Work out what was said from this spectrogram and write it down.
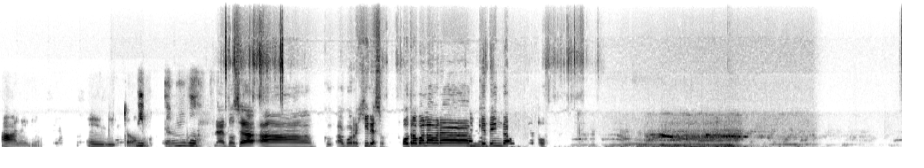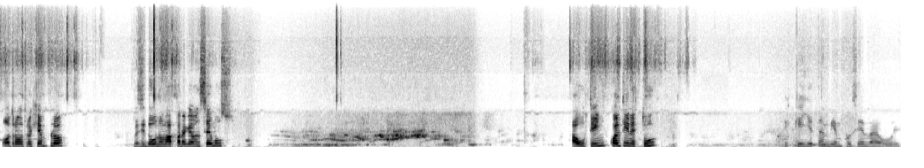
Ah, no, no. El diptongo. Diptongo. Entonces, a, a- a corregir eso. Otra palabra Bueno. que tenga un hiato. Otro, otro ejemplo. Necesito uno más para que avancemos. Agustín, ¿cuál tienes tú? Es que yo también puse baúl.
